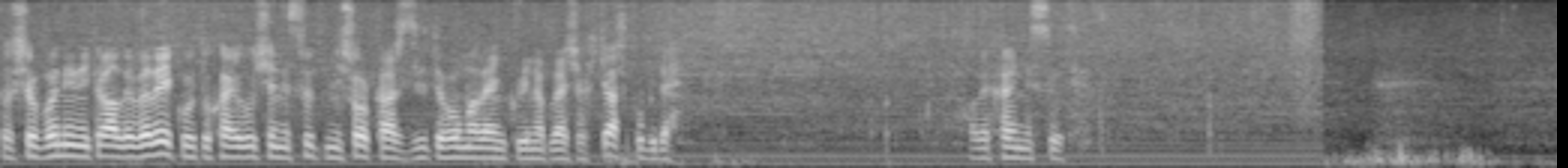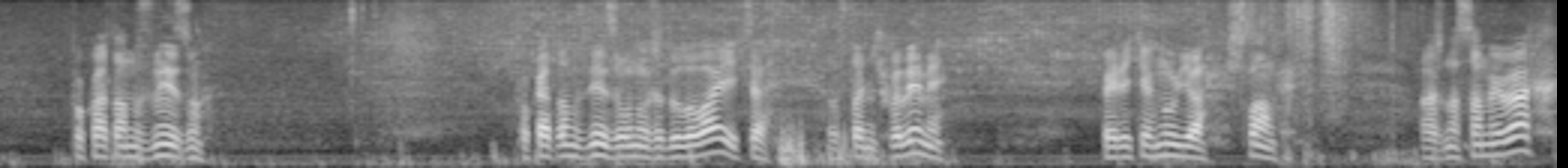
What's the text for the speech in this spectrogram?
То щоб вони не крали велику, то хай лучше несуть мішок аж звідти його маленької на плечах. Тяжко буде. Але хай несуть. Поки там знизу, поки там знизу воно вже доливається, останні хвилини, перетягнув я шланг аж на самий верх,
